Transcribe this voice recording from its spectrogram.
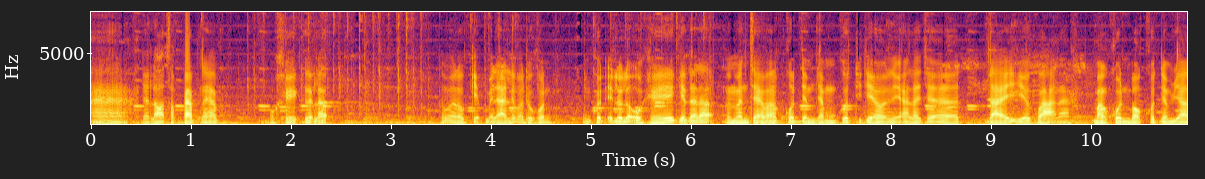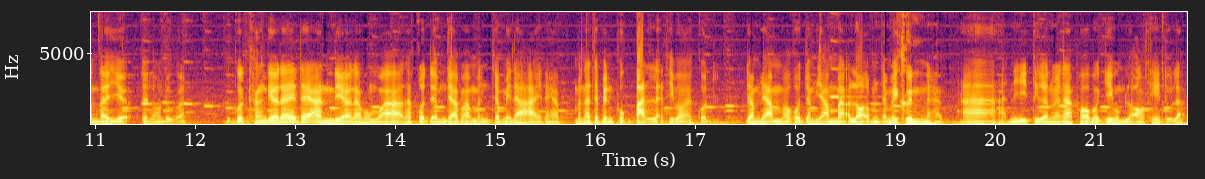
อ่า เดี๋ยวรอสักแป๊บนะครับ โอเคเกิดแล้วทำไมเราเก็บไม่ได้เลยวะทุกคน ผมกดเอลโอเคเก็บได้แล้วไม่มั่นใจว่ากดย้ำๆกดทีเดียวเนี่ยอะไรจะได้เยอะกว่านะ บางคนบอกกดย้ำๆได้เยอะเดี๋ยวลองดูก่อนกดครั้งเดียวได้ได้อันเดียวนะผมว่าถ้ากดย้ำๆมันจะไม่ได้นะครับมันน่าจะเป็นพวกปั่นแหละที่บอกให้กดย้ำๆมากดย้ำๆอะหลอดมันจะไม่ขึ้นนะครับอ่าอันนี้เตือนไว้นะเพราะเมื่อกี้ผมลองเทสดูแล้ว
